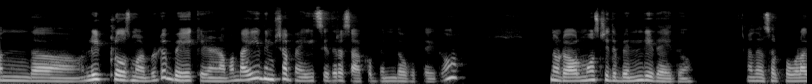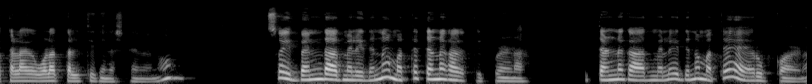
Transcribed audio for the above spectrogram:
ಒಂದು ಲಿಡ್ ಕ್ಲೋಸ್ ಮಾಡಿಬಿಟ್ಟು ಬೇಕಿಡೋಣ. ಒಂದು ಐದು ನಿಮಿಷ ಬೇಯಿಸಿದ್ರೆ ಸಾಕು, ಬೆಂದೋಗುತ್ತೆ ಇದು. ನೋಡಿ ಆಲ್ಮೋಸ್ಟ್ ಇದು ಬೆಂದಿದೆ ಇದು. ಅದು ಸ್ವಲ್ಪ ಒಳಗೆ ತಳ, ಒಳಗೆ ಕಲ್ತಿದ್ದೀನಿ ಅಷ್ಟೇ ನಾನು. ಸೊ ಇದು ಬೆಂದಾದ್ಮೇಲೆ ಇದನ್ನ ಮತ್ತೆ ತಣ್ಣಗೆ ಹಾಕಿ ಇಟ್ಬಿಡೋಣ ತಣ್ಣಗಾದ್ಮೇಲೆ ಇದನ್ನ ಮತ್ತೆ ರುಬ್ಕೊಳ್ಳೋಣ.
